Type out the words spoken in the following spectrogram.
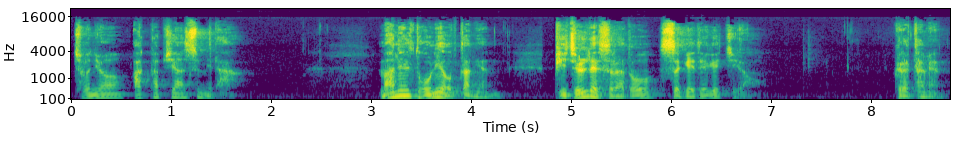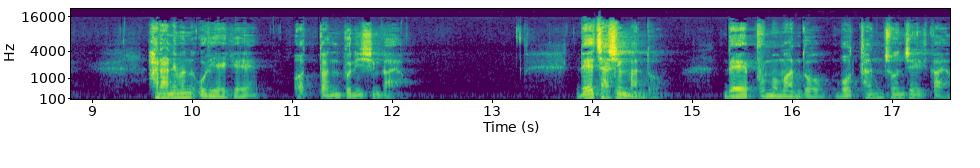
전혀 아깝지 않습니다. 만일 돈이 없다면 빚을 내서라도 쓰게 되겠지요. 그렇다면 하나님은 우리에게 어떤 분이신가요? 내 자식만도, 내 부모만도 못한 존재일까요?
